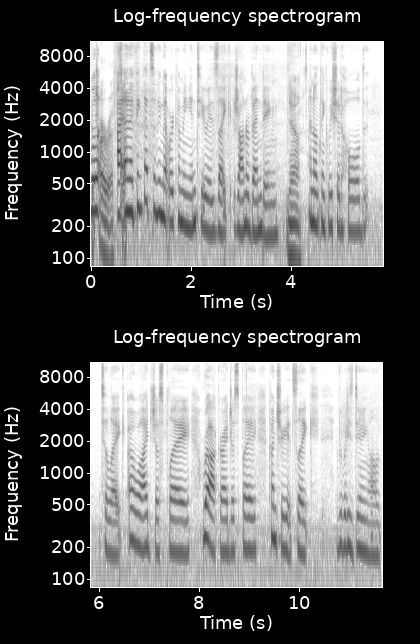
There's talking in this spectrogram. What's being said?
Well, guitar riff. I, and I think that's something that we're coming into is like genre bending. yeah. I don't think we should hold to like, oh well, I just play rock or I just play country. It's like everybody's doing all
